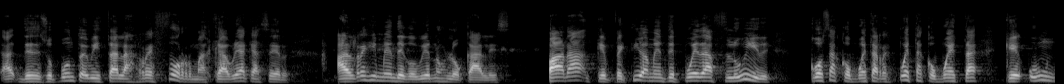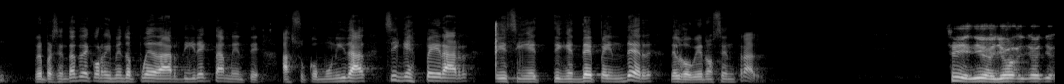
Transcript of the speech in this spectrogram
ah, desde su punto de vista, las reformas que habría que hacer al régimen de gobiernos locales para que efectivamente pueda fluir cosas como esta, respuestas como esta, que un representante de corregimiento pueda dar directamente a su comunidad sin esperar y sin, depender del gobierno central. Sí, yo, yo, yo,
